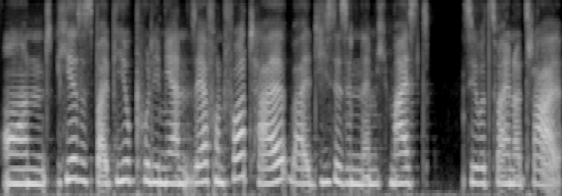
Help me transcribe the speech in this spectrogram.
Und hier ist es bei Biopolymeren sehr von Vorteil, weil diese sind nämlich meist CO2-neutral.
